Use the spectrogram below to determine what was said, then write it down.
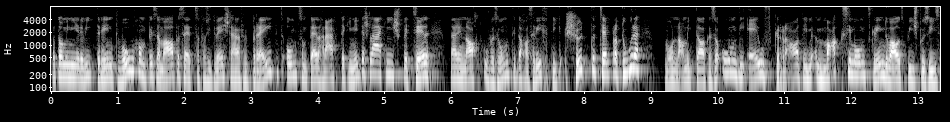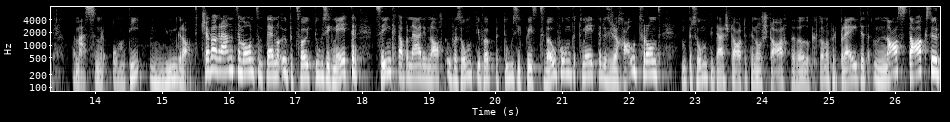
da dominieren weiterhin die Wolken und bis am Abend setzen von Südwesten her verbreitet und zum Teil kräftige Niederschläge ein. Speziell in der Nacht auf den Sonntag kann es richtig schütten. Temperaturen Morgen Nachmittag so um die 11 Grad im Maximum. Zu Grindelwald beispielsweise da messen wir um die 9 Grad. Die Cheva-Grenze morgen zum Teil noch über 2000 Meter, sinkt aber in der Nacht auf den Sonntag auf etwa 1000 bis 1200 Meter. Es ist eine Kaltfront und der Sonntag der startet noch stark bewölkt. Hier noch verbreitet nass tagsdurch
